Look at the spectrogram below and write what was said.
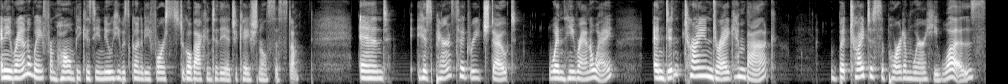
And he ran away from home because he knew he was going to be forced to go back into the educational system. And his parents had reached out when he ran away and didn't try and drag him back, but tried to support him where he was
